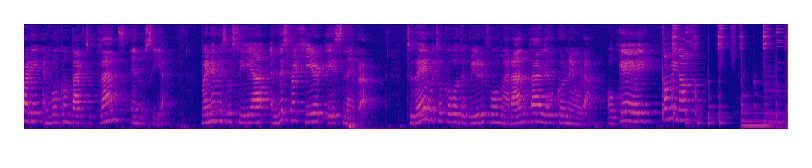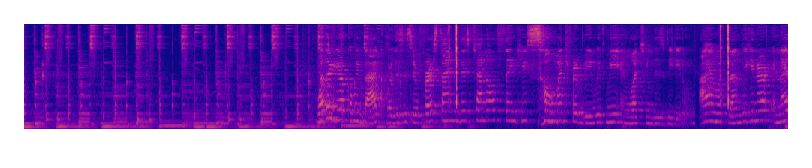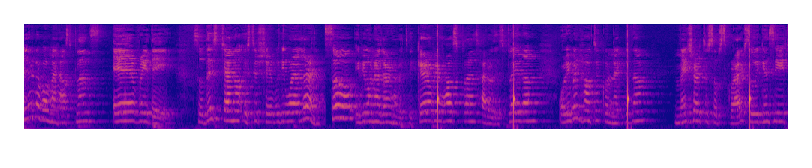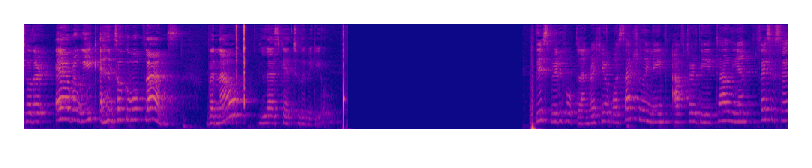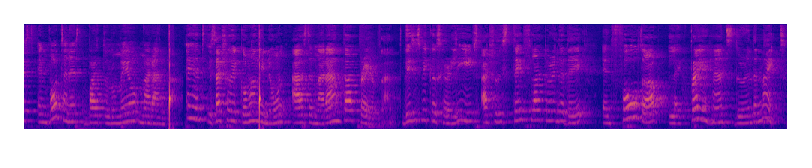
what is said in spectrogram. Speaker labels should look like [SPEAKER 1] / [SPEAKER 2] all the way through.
[SPEAKER 1] everybody and welcome back to Plants and Lucia. My name is Lucia and this right here is Nebra. Today we talk about the beautiful Maranta leuconeura. Okay, coming up. Whether you're coming back or this is your first time in this channel, thank you so much for being with me and watching this video. I am a plant beginner and I learn about my houseplants every day. So this channel is to share with you what I learned. So if you want to learn how to take care of your houseplants, how to display them, or even how to connect with them, make sure to subscribe so we can see each other every week and talk about plants. But now, let's get to the video. This beautiful plant right here was actually named after the Italian physicist and botanist Bartolomeo Maranta and is actually commonly known as the Maranta prayer plant. This is because her leaves actually stay flat during the day and fold up like praying hands during the night.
